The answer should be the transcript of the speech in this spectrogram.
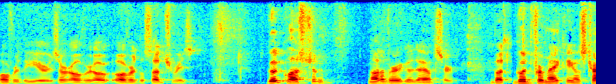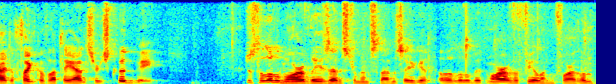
over the years or over, over the centuries. Good question, not a very good answer, but good for making us try to think of what the answers could be. Just a little more of these instruments then, so you get a little bit more of a feeling for them.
